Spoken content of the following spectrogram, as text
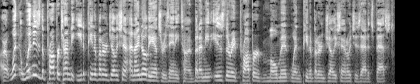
All right. What when is the proper time to eat a peanut butter and jelly sandwich? And I know the answer is any time, but I mean, is there a proper moment when peanut butter and jelly sandwich is at its best?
